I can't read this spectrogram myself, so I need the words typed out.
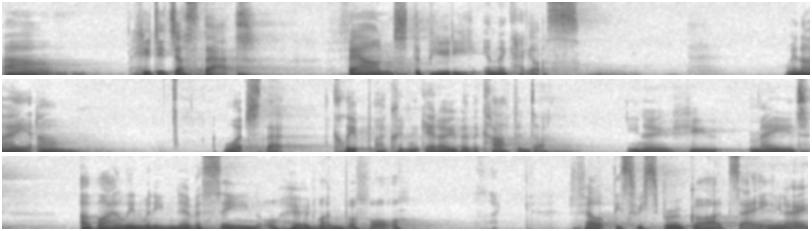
um, who did just that, found the beauty in the chaos. When I um, watched that clip, I couldn't get over the carpenter, you know, who made a violin when he'd never seen or heard one before. Like, felt this whisper of God saying, you know,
